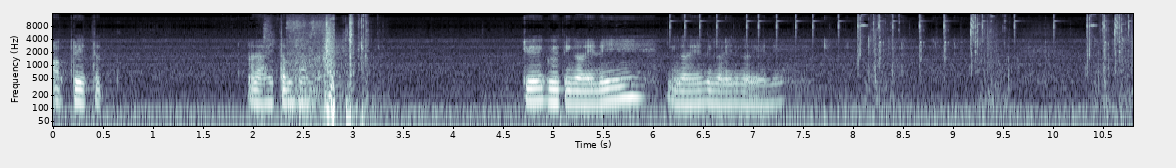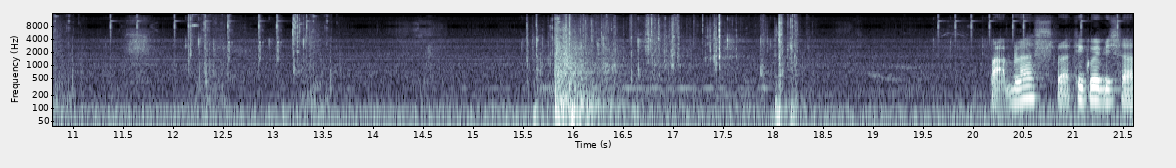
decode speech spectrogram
updated. Ada item sana. Oke, gue tinggal ini, tinggal ini, tinggal ini, tinggal ini. Empat belas, berarti gue bisa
